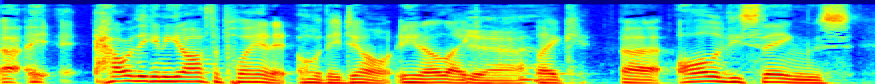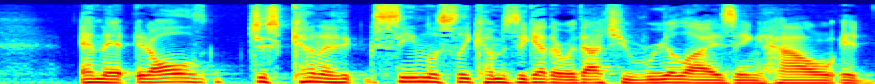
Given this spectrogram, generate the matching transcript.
uh, how are they going to get off the planet? Oh they don't you know like Yeah. like uh, all of these things and that it all just kind of seamlessly comes together without you realizing how it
